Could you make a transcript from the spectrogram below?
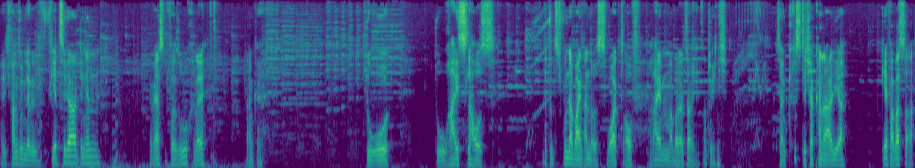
Ich fange so ein Level 40er Dingen im ersten Versuch, ne? Danke. Du, du Reißlaus. Da tut sich wunderbar ein anderes Wort drauf reiben, aber das sage ich jetzt natürlich nicht. Das ist ein christlicher Kanal hier. Käfer Wasser.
